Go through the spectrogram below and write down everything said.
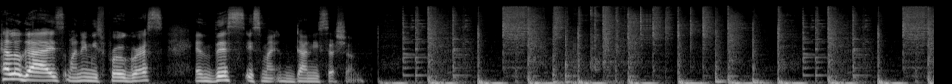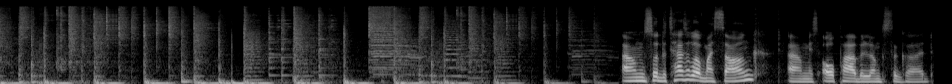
Hello guys, my name is Progress and this is my Ndani session. Um, so the title of my song um, is All Power Belongs to God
